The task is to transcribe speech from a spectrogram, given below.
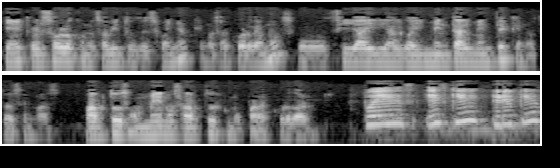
tiene que ver solo con los hábitos de sueño, que nos acordemos, o si hay algo ahí mentalmente que nos hace más aptos o menos aptos como para acordarnos? Pues es que creo que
